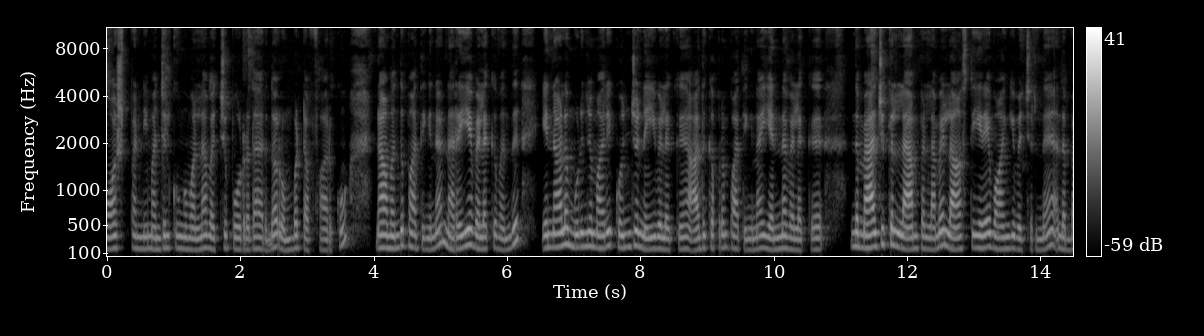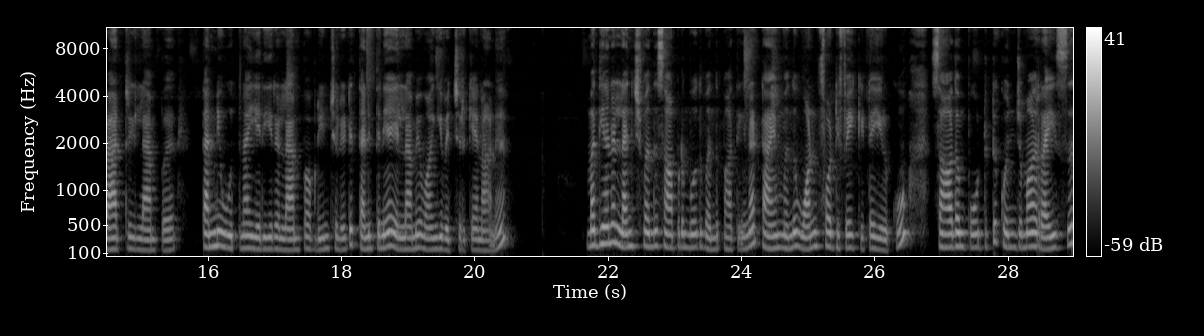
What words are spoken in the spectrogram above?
வாஷ் பண்ணி மஞ்சள் குங்குமம்லாம் வச்சு போடுறதா இருந்தால் ரொம்ப டஃப்பாக இருக்கும். நான் வந்து பார்த்திங்கன்னா நிறைய விளக்கு வந்து என்னால் முடிஞ்ச மாதிரி கொஞ்சம் நெய் விளக்கு அதுக்கப்புறம் பார்த்திங்கன்னா எண்ணெய் விளக்கு இந்த மேஜிக்கல் லேம்ப் எல்லாமே லாஸ்ட் இயரே வாங்கி வச்சுருந்தேன். அந்த பேட்ரி லேம்ப்பு தண்ணி ஊற்றினா எரியிற லேம்ப்பு அப்படின்னு சொல்லிட்டு தனித்தனியாக எல்லாமே வாங்கி வச்சுருக்கேன் நான். மத்தியானம் லஞ்ச் வந்து சாப்பிடும்போது வந்து பார்த்திங்கன்னா டைம் வந்து ஒன் ஃபார்ட்டி ஃபைவ் கிட்டே இருக்கும். சாதம் போட்டுட்டு கொஞ்சமாக ரைஸு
